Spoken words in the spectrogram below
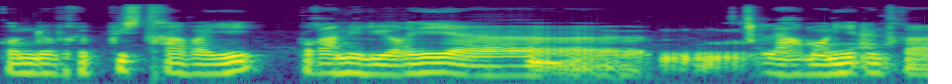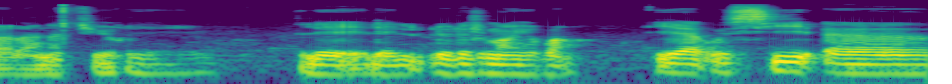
qu'on devrait plus travailler pour améliorer euh, l'harmonie entre la nature et les, les- le logement urbain. Il y a aussi euh,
